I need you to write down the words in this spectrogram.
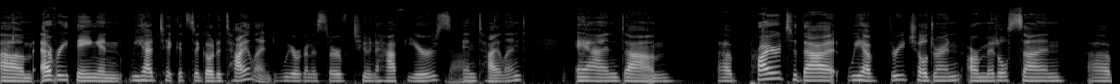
um, everything. And we had tickets to go to Thailand. We were going to serve two and a half years wow. in Thailand. And um, uh, prior to that, we have three children. Our middle son, uh,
